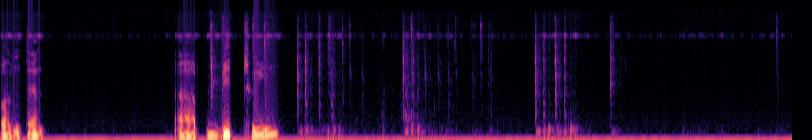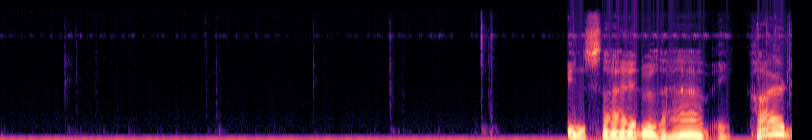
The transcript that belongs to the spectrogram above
content uh, between? Inside we'll have a card.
